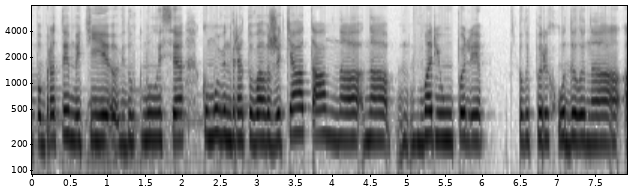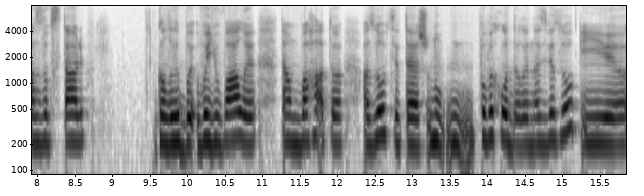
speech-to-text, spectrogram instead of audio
Побратими ті відгукнулися, кому він врятував життя там, на, на, в Маріуполі, коли переходили на Азовсталь. Коли б воювали, там багато азовців теж ну, повиходили на зв'язок і е,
